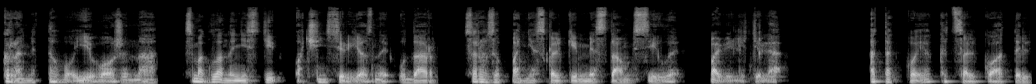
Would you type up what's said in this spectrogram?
Кроме того, его жена смогла нанести очень серьезный удар сразу по нескольким местам силы повелителя. А такое Кацалькуатль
